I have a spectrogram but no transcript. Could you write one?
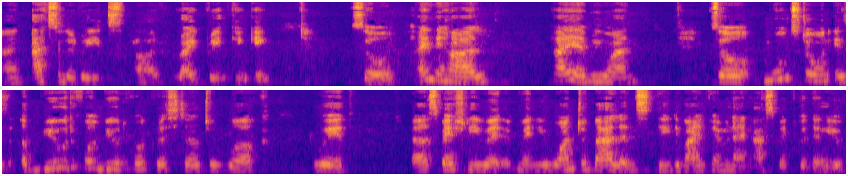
and accelerates our right brain thinking. So, hi Nihal. Hi everyone. So moonstone is a beautiful, beautiful crystal to work with, uh, especially when you want to balance the divine feminine aspect within you.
